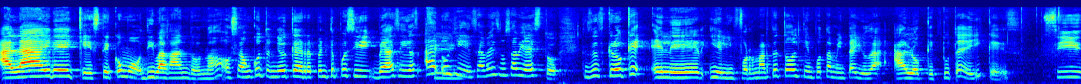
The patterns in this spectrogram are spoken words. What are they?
al aire, que esté como divagando, ¿no? O sea, un contenido que de repente pues sí veas y digas, ay, oye, ¿sabes? No sabía esto. Entonces creo que el leer y el informarte todo el tiempo también te ayuda a lo que tú te dediques. Sí,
